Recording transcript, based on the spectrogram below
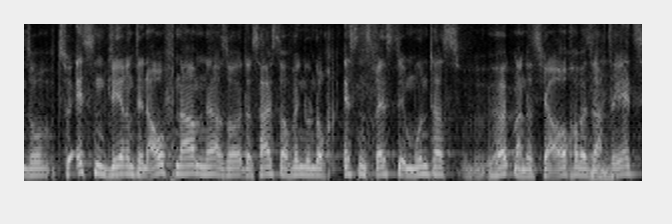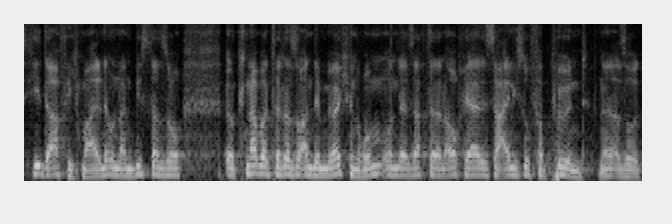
so zu essen während den Aufnahmen. Ne? Also, das heißt auch, wenn du noch Essensreste im Mund hast, hört man das ja auch. Aber er sagte: mhm. Jetzt, hier darf ich mal. Ne? Und dann bist dann so, äh, knabberte er so an dem Mörchen rum und er sagte dann auch: Ja, das ist ja eigentlich so verpönt. Ne? Also,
